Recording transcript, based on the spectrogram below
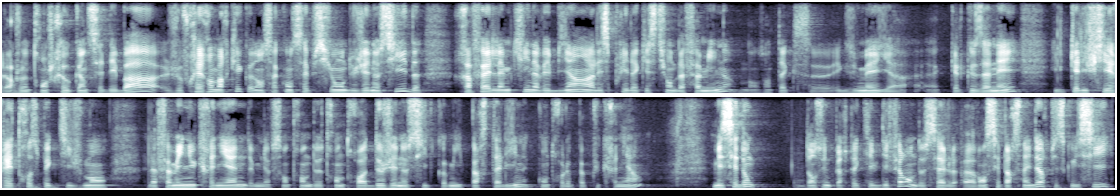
Alors je ne trancherai aucun de ces débats. Je ferai remarquer que dans sa conception du génocide, Raphaël Lemkin avait bien à l'esprit la question de la famine. Dans un texte euh, exhumé il y a quelques années, il qualifiait rétrospectivement la famine ukrainienne de 1932-33 de génocide commis par Staline contre le peuple ukrainien. Mais c'est donc dans une perspective différente de celle avancée par Snyder, puisque ici,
